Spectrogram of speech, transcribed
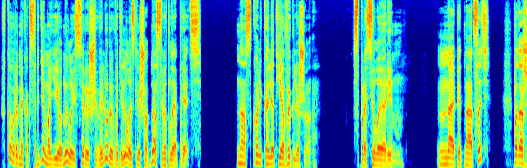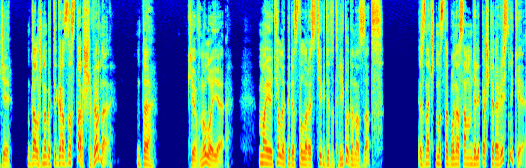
в то время как среди моей унылой серой шевелюры выделялась лишь одна светлая прядь. «На сколько лет я выгляжу?» — спросила Арин. «На пятнадцать? Подожди, должно быть, ты гораздо старше, верно?» «Да», — кивнула я. Моё тело перестало расти где-то три года назад. «Значит, мы с тобой на самом деле почти ровесники?»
